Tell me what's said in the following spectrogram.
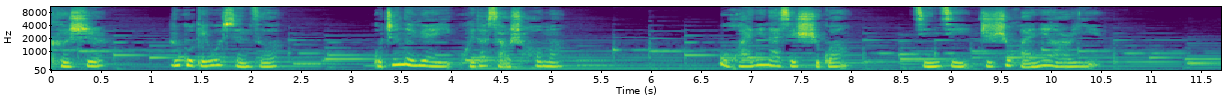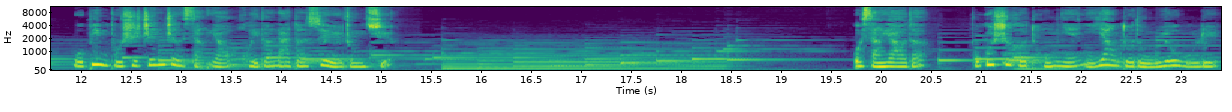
可是，如果给我选择，我真的愿意回到小时候吗？我怀念那些时光，仅仅只是怀念而已。我并不是真正想要回到那段岁月中去。我想要的。不过是和童年一样多的无忧无虑，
